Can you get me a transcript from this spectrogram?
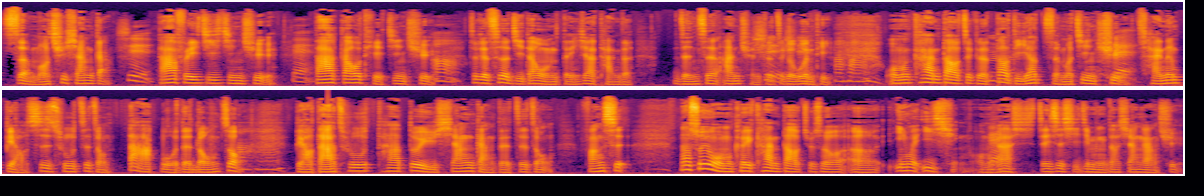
怎么去香港？是。搭飞机进去，对，搭高铁进去，嗯，这个涉及到我们等一下谈的。人身安全的这个问题，我们看到这个到底要怎么进去，才能表示出这种大国的隆重，表达出他对于香港的这种方式。那所以我们可以看到，就是说，呃，因为疫情，我们看这次习近平到香港去，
